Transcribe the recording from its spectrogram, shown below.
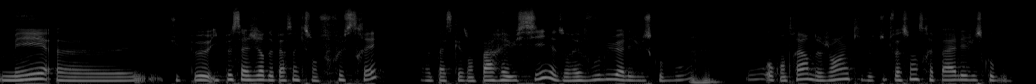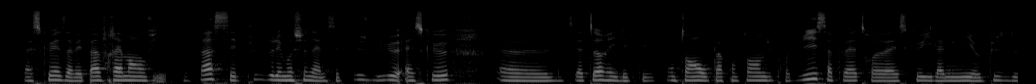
mais tu peux, il peut s'agir de personnes qui sont frustrées parce qu'elles n'ont pas réussi, elles auraient voulu aller jusqu'au bout, mhm. ou au contraire de gens qui de toute façon ne seraient pas allés jusqu'au bout parce qu'elles n'avaient pas vraiment envie. Et ça, c'est plus de l'émotionnel. C'est plus du est-ce que euh, l'utilisateur il était content ou pas content du produit? Ça peut être euh, est-ce qu'il a mis euh, plus de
